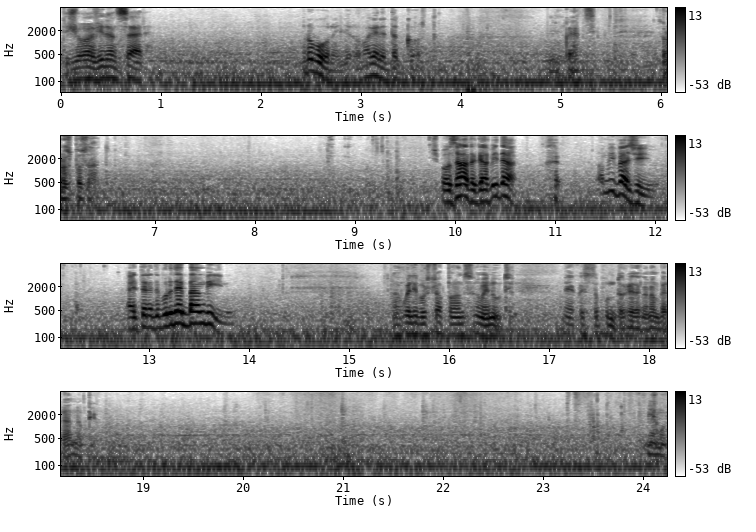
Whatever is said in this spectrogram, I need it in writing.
Ti ci vuoi fidanzare? Proponiglielo, magari è d'accordo. Grazie. Sono sposato. Sposate, capitano? Non vi facevo. E tenete pure dei bambini. Ma quelli purtroppo non sono venuti. E a questo punto credo che non verranno più. Mia.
